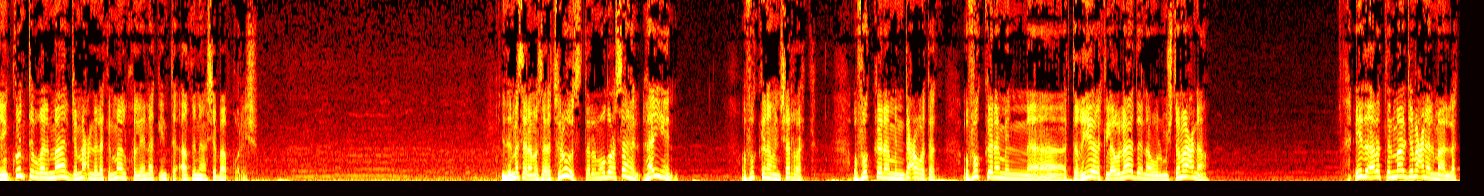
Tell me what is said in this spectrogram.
إن كنت تبغى المال جمعنا لك المال وخليناك أنت أغنى شباب قريش. إذا المسألة مسألة فلوس ترى الموضوع سهل هين. وفكنا من شرك. وفكنا من دعوتك وفكنا من آه، تغييرك لأولادنا ولمجتمعنا. إذا أردت المال جمعنا المال لك.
